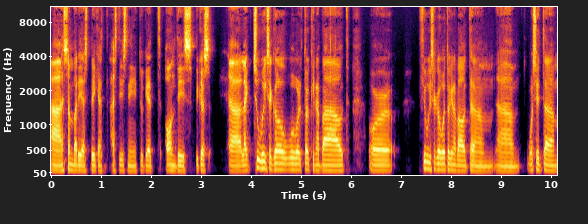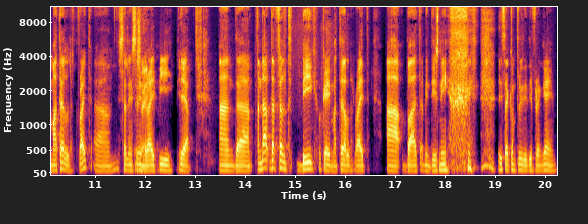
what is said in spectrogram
uh, somebody as big as, as, Disney to get on this because, uh, like two weeks ago, we were talking about, or a few weeks ago, we were talking about, um, um, was it uh, Mattel, right? Um, selling selling right. their IP, yeah. yeah. And uh, and that that felt big. Okay, Mattel, right? Uh, but I mean, Disney is a completely different game,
